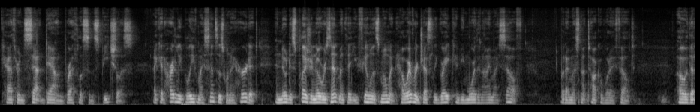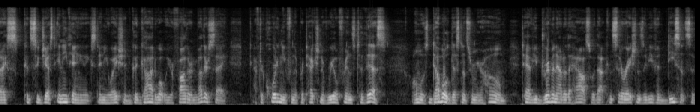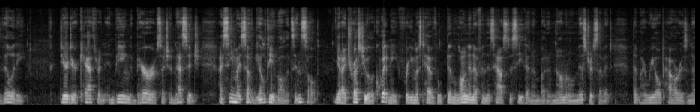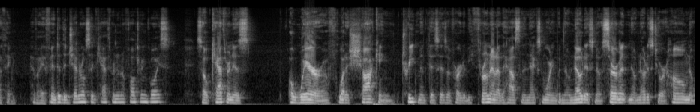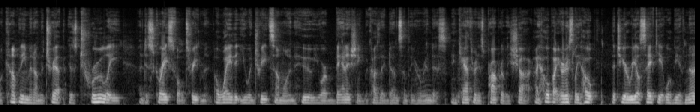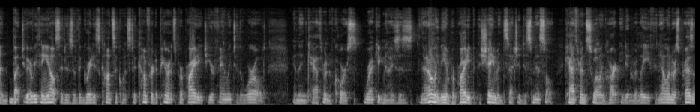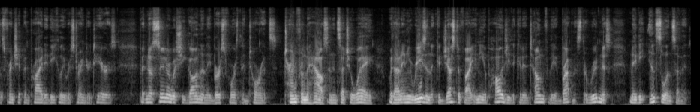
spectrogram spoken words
Catherine sat down, breathless and speechless. I could hardly believe my senses when I heard it, and no displeasure, no resentment that you feel in this moment, however justly great, can be more than I myself. But I must not talk of what I felt. Oh, that I could suggest anything in extenuation. Good God, what will your father and mother say? After courting you from the protection of real friends to this, almost double distance from your home, to have you driven out of the house without considerations of even decent civility. Dear, dear Catherine, in being the bearer of such a message, I see myself guilty of all its insult. Yet I trust you will acquit me, for you must have been long enough in this house to see that I am but a nominal mistress of it, that my real power is nothing. Have I offended the general? said Catherine in a faltering voice. So Catherine is aware of what a shocking treatment this is of her to be thrown out of the house the next morning with no notice, no servant, no notice to her home, no accompaniment on the trip is truly a disgraceful treatment, a way that you would treat someone who you are banishing because they've done something horrendous. And Catherine is properly shocked. I hope, I earnestly hope, that to your real safety it will be of none, but to everything else it is of the greatest consequence to comfort, appearance, propriety to your family, to the world. And then Catherine, of course, recognizes not only the impropriety, but the shame in such a dismissal. Catherine's swelling heart needed relief. and Eleanor's presence, friendship and pride had equally restrained her tears. But no sooner was she gone than they burst forth in torrents. Turned from the house, and in such a way, without any reason that could justify any apology that could atone for the abruptness, the rudeness, nay, the insolence of it.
